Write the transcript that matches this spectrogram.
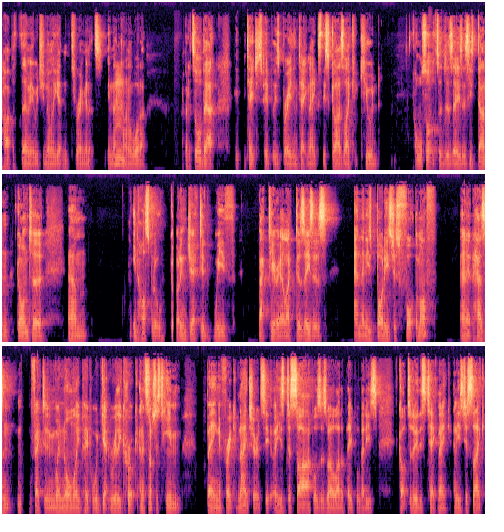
hypothermia, which you normally get in three minutes in that Mm. kind of water. But it's all about, he teaches people his breathing techniques. This guy's like cured all sorts of diseases. He's done, gone to, um, in hospital, got injected with bacteria like diseases, and then his body's just fought them off. And it hasn't infected him when normally people would get really crook. And it's not just him being a freak of nature. It's his disciples as well, other people that he's got to do this technique. And he's just like,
